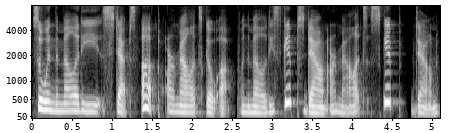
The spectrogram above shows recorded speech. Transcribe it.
So when the melody steps up, our mallets go up. When the melody skips down, our mallets skip down.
